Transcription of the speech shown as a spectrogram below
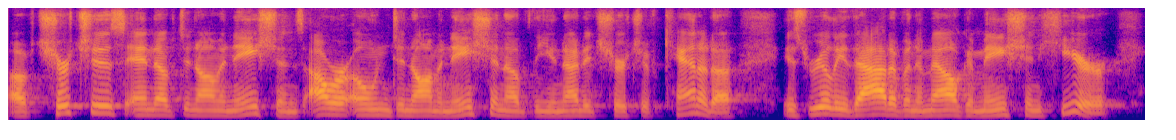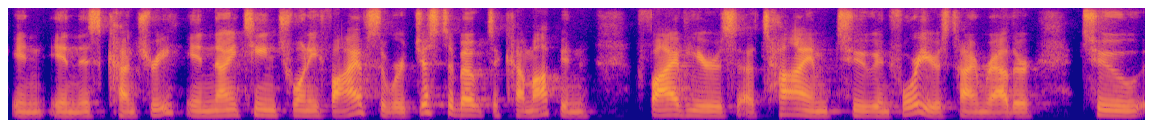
of churches and of denominations. Our own denomination of the United Church of Canada is really that of an amalgamation here in, in this country in 1925. So we're just about to come up in five years uh, time to, in four years time rather, to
